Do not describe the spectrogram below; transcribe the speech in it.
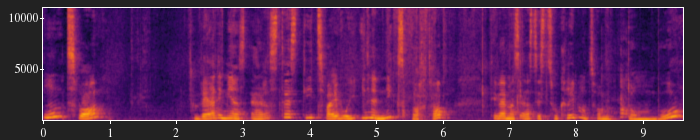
Und zwar werde ich mir als erstes die zwei, wo ich innen nichts gemacht habe, die werden wir als erstes zukleben und zwar mit Dombo.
